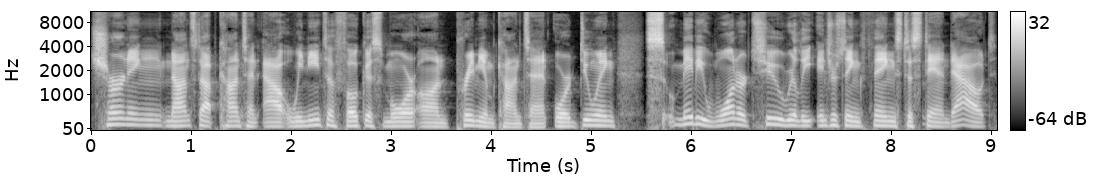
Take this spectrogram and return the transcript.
churning nonstop content out, we need to focus more on premium content or doing maybe one or two really interesting things to stand out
